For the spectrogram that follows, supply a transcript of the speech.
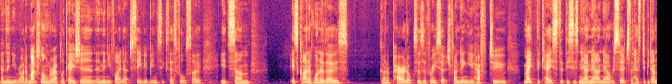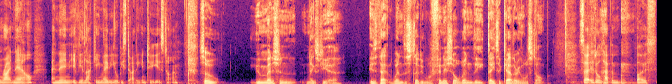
and then you write a much longer application, and then you find out to see if you've been successful. So it's um, it's kind of one of those kind of paradoxes of research funding. You have to make the case that this is now, now, now research that has to be done right now. And then if you're lucky, maybe you'll be starting in two years' time. So you mentioned next year. Is that when the study will finish or when the data gathering will stop? So it'll happen both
